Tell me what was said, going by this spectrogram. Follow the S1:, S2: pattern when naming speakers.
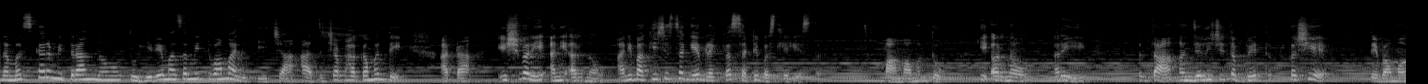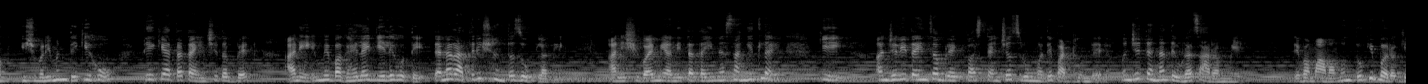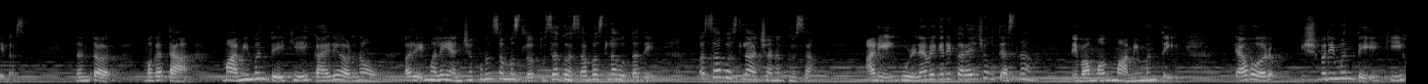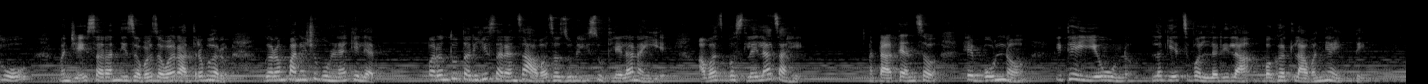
S1: नमस्कार मित्रांनो तू हिरे माझा मित्र मालिकेच्या आजच्या भागामध्ये. आता ईश्वरी आणि अर्णव आणि बाकीचे सगळे ब्रेकफास्टसाठी बसलेली असतात. मामा म्हणतो की अर्णव अरे आता अंजलीची तब्येत कशी आहे? तेव्हा मग ईश्वरी म्हणते की हो ठीक आहे आता ताईंची तब्येत. आणि मी बघायला गेले होते त्यांना रात्री शांत झोप लागली. आणि शिवाय मी अनिता ताईंना सांगितलंय की अंजली ताईंचा ब्रेकफास्ट त्यांच्याच रूममध्ये पाठवून द्यायला म्हणजे त्यांना तेवढाच आराम मिळेल. तेव्हा मामा म्हणतो की बरं केलंस. नंतर मग आता मामी म्हणते की काय रे अर्णव? अरे मला यांच्याकडून समजलं तुझा घसा बसला होता ते. असा बसला अचानक घसा? आणि गुळण्या वगैरे करायच्या होत्यास ना? तेव्हा मग मामी म्हणते त्यावर ईश्वरी म्हणते की हो म्हणजे सरांनी जवळजवळ रात्रभर गरम पाण्याच्या गुळण्या केल्यात परंतु तरीही सरांचा आवाज अजूनही सुटलेला नाहीये आवाज बसलेलाच आहे. आता त्यांचं हे बोलणं तिथे येऊन लगेच वल्लरीला बघत लावण्य ऐकते.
